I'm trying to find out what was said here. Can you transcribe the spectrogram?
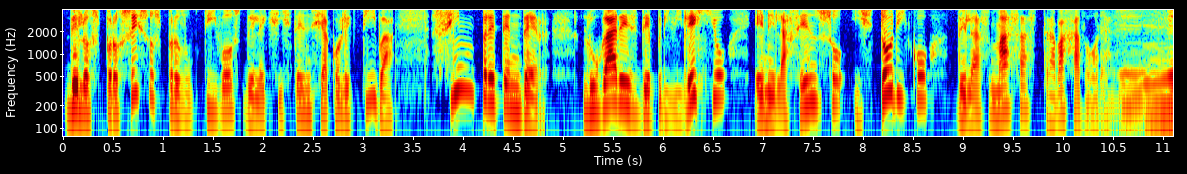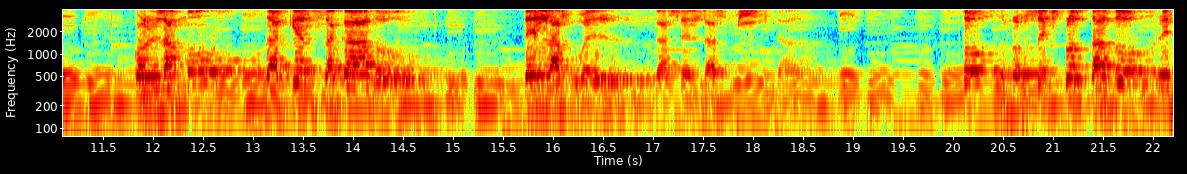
de los procesos productivos de la existencia colectiva, sin pretender lugares de privilegio en el ascenso histórico de las masas trabajadoras. Con la moda que han sacado de las huelgas en las minas, todos los explotadores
